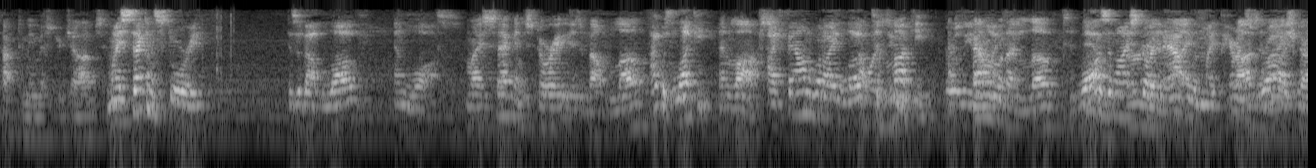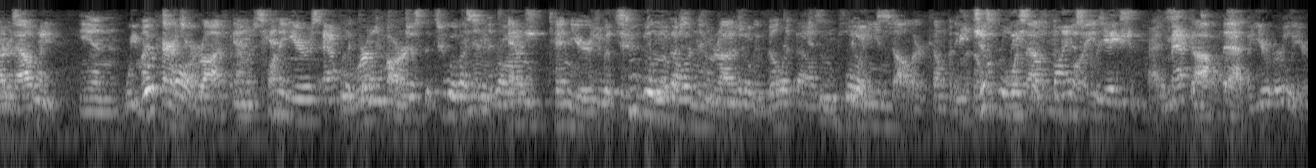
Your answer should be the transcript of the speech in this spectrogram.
Talk to me, Mr. Jobs. My second story is about love and loss. My second story is about love I was lucky. and loss. I found what I I loved was to do lucky. early I found in what I life. loved to do. Woz and I started out life. in my parents' and I garage when I started was out 20. in We my worked parents' hard, garage when I and was 10 20. years after we the worked hard. just the two of us and in the the garage, 10, 10 years, into a with just $2 the billion two of us in the company garage, with we over built a 4,000 $2 employees. billion dollar company We with just released our 4,000 finest creation, the Macintosh, that. a year earlier,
